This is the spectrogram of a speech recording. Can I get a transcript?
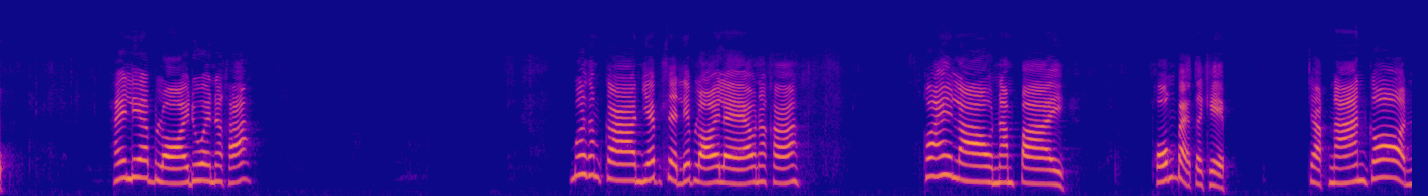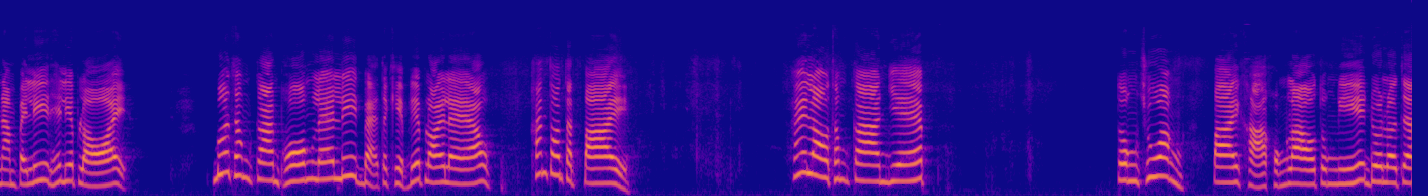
บ ให้เรียบร้อยด้วยนะคะ เมื่อทำการเย็บเสร็จเรียบร้อยแล้วนะคะ ก็ให้เรานำไปพ้งแบะตะเข็บ จากนั้นก็นำไปรีดให้เรียบร้อย เมื่อทำการพ้งและรีดแบะตะเข็บเรียบร้อยแล้ว ขั้นตอนตัดไป ให้เราทำการเย็บ ตรงช่วงปลายขาของเราตรงนี้ โดยเราจะ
